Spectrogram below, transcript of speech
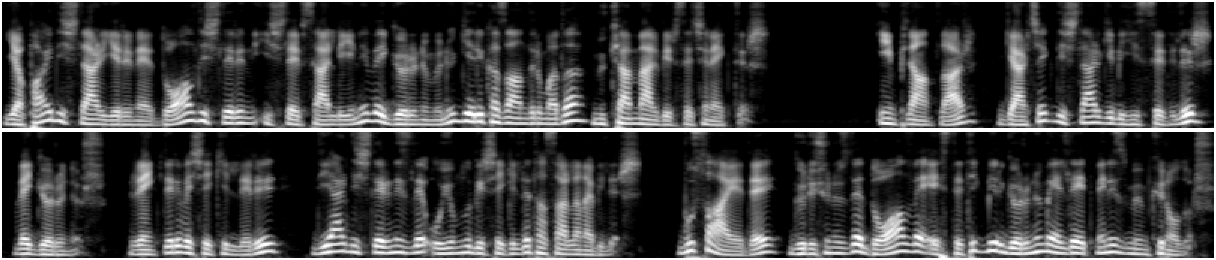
yapay dişler yerine doğal dişlerin işlevselliğini ve görünümünü geri kazandırmada mükemmel bir seçenektir. İmplantlar, gerçek dişler gibi hissedilir ve görünür. Renkleri ve şekilleri diğer dişlerinizle uyumlu bir şekilde tasarlanabilir. Bu sayede gülüşünüzde doğal ve estetik bir görünüm elde etmeniz mümkün olur.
